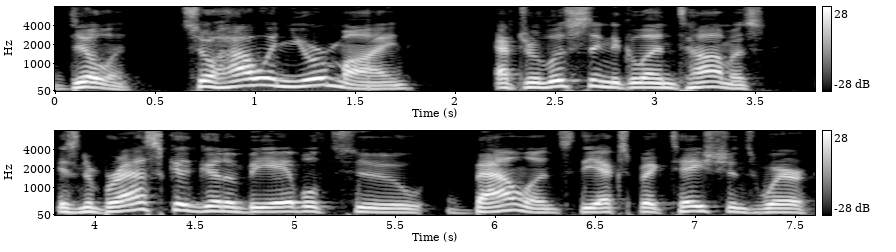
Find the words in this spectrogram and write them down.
Dylan, so how in your mind, after listening to Glenn Thomas, is Nebraska going to be able to balance the expectations where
